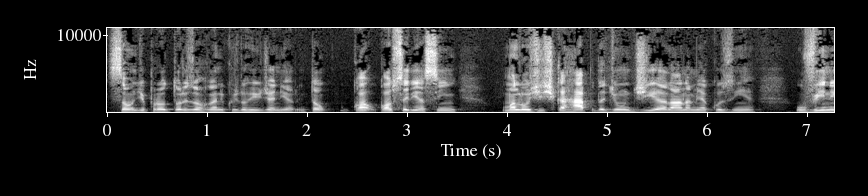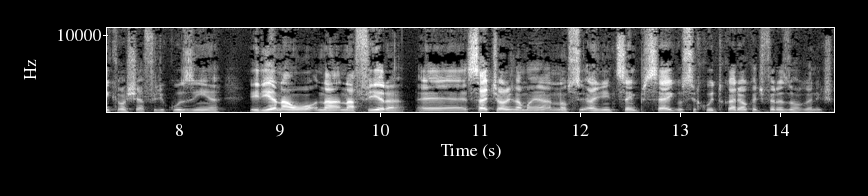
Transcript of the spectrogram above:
são de produtores orgânicos do Rio de Janeiro. Então, qual, qual seria, assim, uma logística rápida de um dia lá na minha cozinha? O Vini, que é o chefe de cozinha, iria na, na, na feira é, 7 horas da manhã. A gente sempre segue o circuito carioca de feiras orgânicas.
